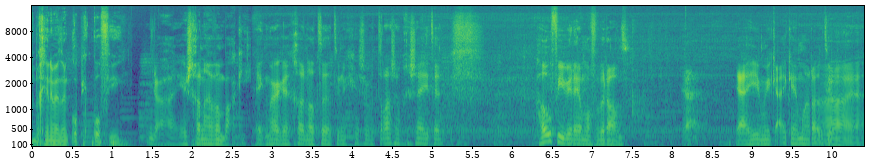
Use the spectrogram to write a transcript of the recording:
We beginnen met een kopje koffie. Ja, eerst gewoon nog even een bakkie. Ik merk gewoon dat eh, toen ik gisteren op het terras heb gezeten, hoofdje weer helemaal verbrand. Ja? Ja, hier moet je kijken, helemaal rood. joh. Ah ja.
